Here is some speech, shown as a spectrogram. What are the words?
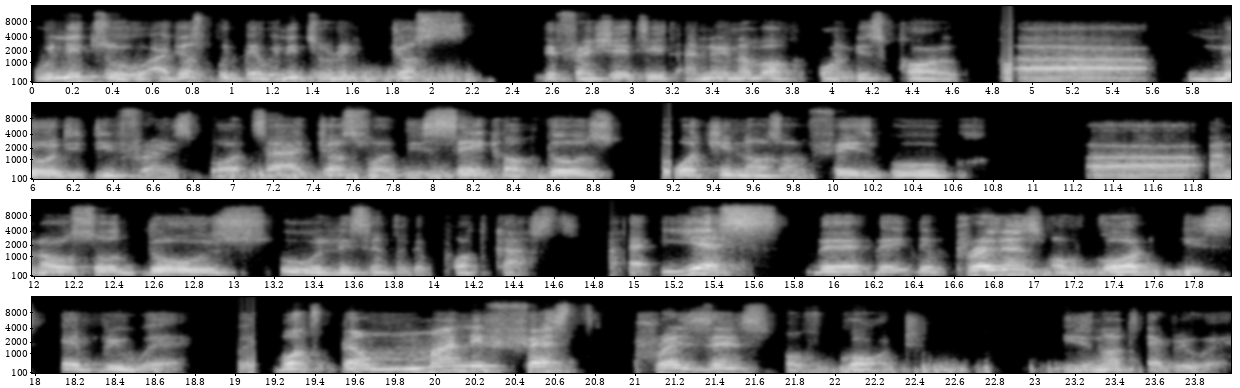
We need to, I just put there, we need to re- just differentiate it. I know a number of people on this call uh, know the difference, but uh, just for the sake of those watching us on Facebook uh, and also those who will listen to the podcast, uh, yes, the, the, the presence of God is everywhere, but the manifest presence of God is not everywhere.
